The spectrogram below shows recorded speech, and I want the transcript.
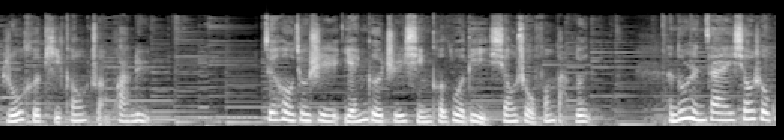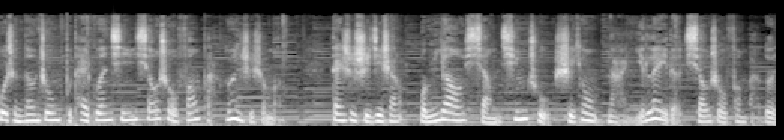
如何提高转化率。最后就是严格执行和落地销售方法论。很多人在销售过程当中不太关心销售方法论是什么，但是实际上我们要想清楚使用哪一类的销售方法论。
